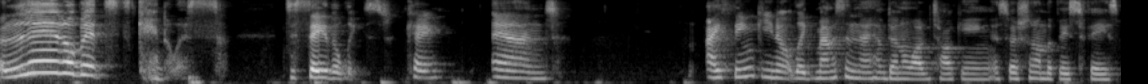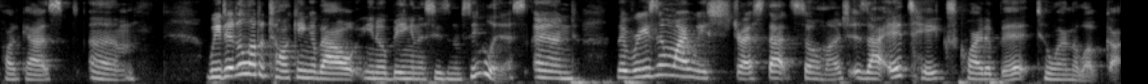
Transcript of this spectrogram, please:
a little bit scandalous to say the least okay? And i think you know like madison and i have done a lot of talking especially on the face-to-face podcast. Um we did a lot of talking about you know being in a season of singleness. And the reason why we stress that so much is that it takes quite a bit to learn the love god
